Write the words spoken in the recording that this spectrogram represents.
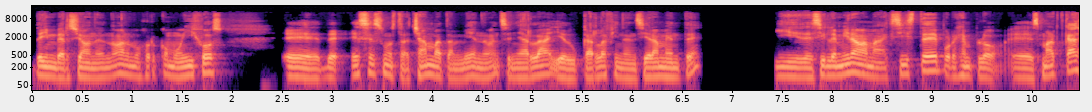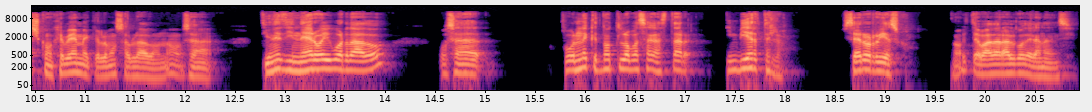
de inversiones, ¿no? A lo mejor como hijos, eh, esa es nuestra chamba también, ¿no? Enseñarla y educarla financieramente y decirle, mira mamá, existe, por ejemplo, eh, Smart Cash con GBM, que lo hemos hablado, ¿no? O sea, tienes dinero ahí guardado, o sea, ponle que no te lo vas a gastar, inviértelo, cero riesgo. ¿no? Y te va a dar algo de ganancia.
